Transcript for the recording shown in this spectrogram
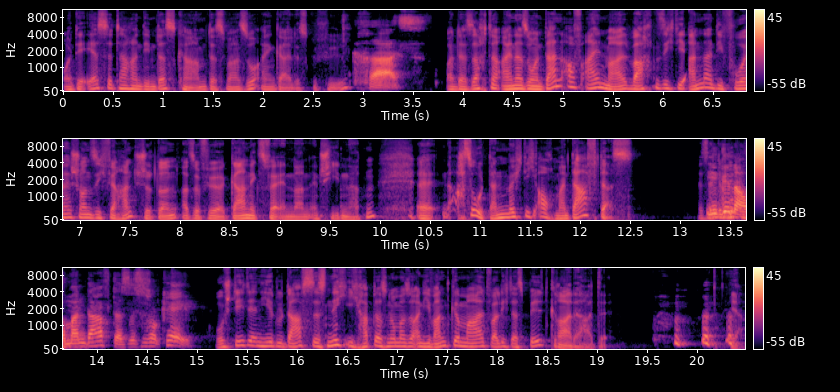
Und der erste Tag, an dem das kam, das war so ein geiles Gefühl. Krass. Und da sagte einer so, und dann auf einmal wachten sich die anderen, die vorher schon sich für Handschütteln, also für gar nichts verändern, entschieden hatten. Äh, ach so, dann möchte ich auch. Man darf das. Also ja, genau, man darf das. Das ist okay. Wo steht denn hier, du darfst es nicht? Ich habe das nur mal so an die Wand gemalt, weil ich das Bild gerade hatte. ja.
